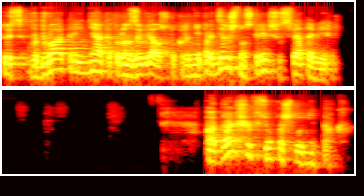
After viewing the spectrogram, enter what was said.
То есть в 2-3 дня, которые он заявлял, что Украина не продержится, он, скорее всего, свято верил. А дальше все пошло не так.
